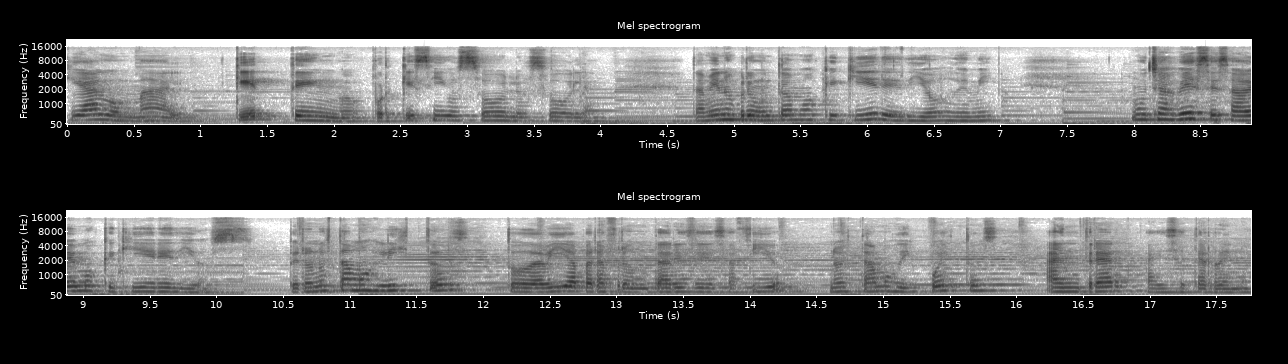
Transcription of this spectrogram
¿Qué hago mal? ¿Qué tengo? ¿Por qué sigo solo, sola? También nos preguntamos, ¿qué quiere Dios de mí? Muchas veces sabemos que quiere Dios, pero no estamos listos todavía para afrontar ese desafío, no estamos dispuestos a entrar a ese terreno.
